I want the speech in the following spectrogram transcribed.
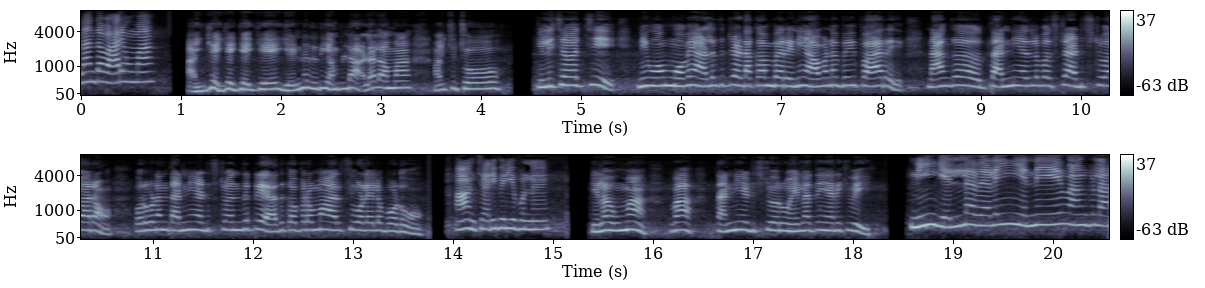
நான் இந்த வாரேம்மா ஐயே என்னது இது? என் பிள்ளை அழலாமா? அச்சோ இழிச்ச வச்சு நீ உன் முவன் அழுதுட்டு அடக்காம பாரு நீ அவனை போய் பாரு. நாங்கள் தண்ணி அதில் ஃபஸ்ட்டு அடிச்சிட்டு வரோம். ஒரு குடம் தண்ணி அடிச்சிட்டு வந்துட்டு அதுக்கப்புறமா அரிசி உலையில போடுவோம். ஆ சரி பெரிய பொண்ணு. இல்லை உமா வா தண்ணி அடிச்சிட்டு வருவோம். எல்லாத்தையும் இறக்கி வை. நீ எல்லா வேலையும் என்னையே வாங்கலா?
